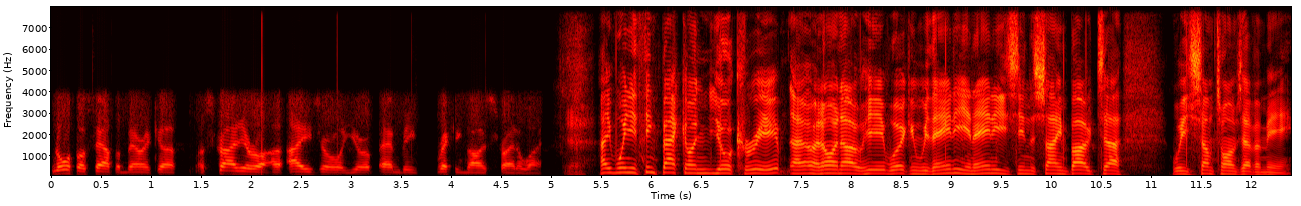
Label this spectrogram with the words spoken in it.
North or South America, Australia or uh, Asia or Europe, and be recognised straight away. Hey, when you think back on your career, uh, and I know here working with Andy, and Andy's in the same boat. Uh, we sometimes have a mare.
